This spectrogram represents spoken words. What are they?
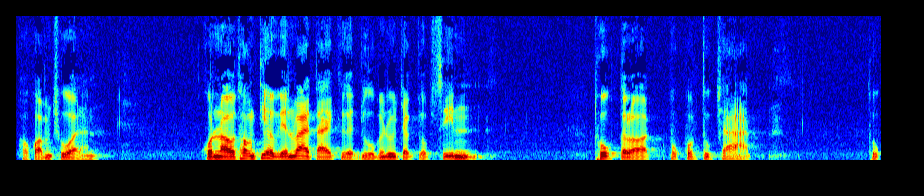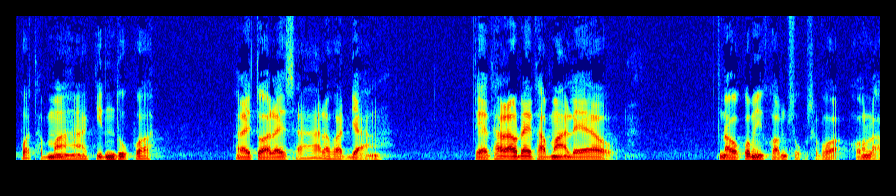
เพราะความชั่วนั้น คนเราท่องเที่ยวเวียนว่ายตายเกิดอยู่ไม่รู้จักจบสิ้น ทุกตลอดทุกภพทุกชาติ ทุกเพราะทำมาหากินทุกเพราะอะไรต่ออะไรสารพัดอย่าง แต่ถ้าเราได้ทำมาแล้ว เราก็มีความสุขเฉพาะของเรา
